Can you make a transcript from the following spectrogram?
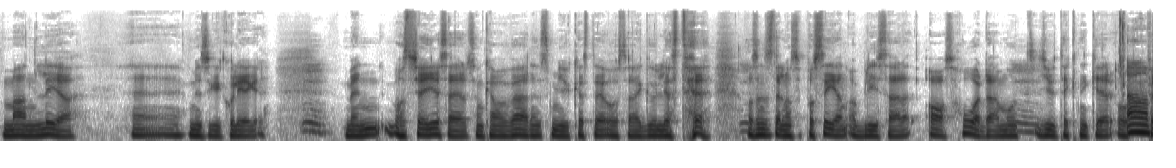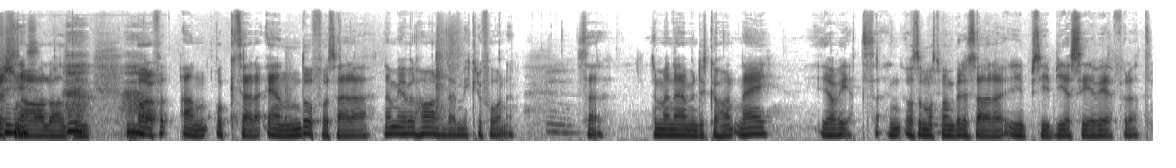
manliga eh, musikerkollegor. Men hos tjejer så här, som kan vara världens mjukaste och så här gulligaste och sen ställer de sig på scen och blir så här ashårda mot ljudtekniker och precis. personal och allting. Bara för att an- och så här, ändå få så här, nej men jag vill ha den där mikrofonen. Så här, nej men, nej men du ska ha, nej, jag vet. Och så måste man börja så här, i princip ge CV för att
